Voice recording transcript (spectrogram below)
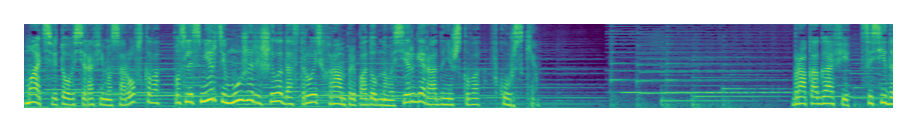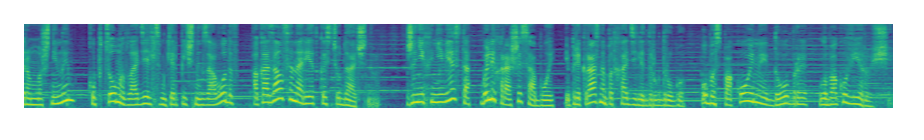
мать святого Серафима Саровского, после смерти мужа решила достроить храм преподобного Сергия Радонежского в Курске. Брак Агафьи с Исидором Машниным, купцом и владельцем кирпичных заводов, оказался на редкость удачным – Жених и невеста были хороши собой и прекрасно подходили друг другу. Оба спокойные, добрые, глубоко верующие.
